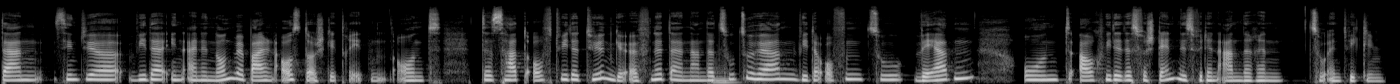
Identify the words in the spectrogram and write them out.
dann sind wir wieder in einen nonverbalen Austausch getreten. Und das hat oft wieder Türen geöffnet, einander mhm. zuzuhören, wieder offen zu werden und auch wieder das Verständnis für den anderen zu entwickeln.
